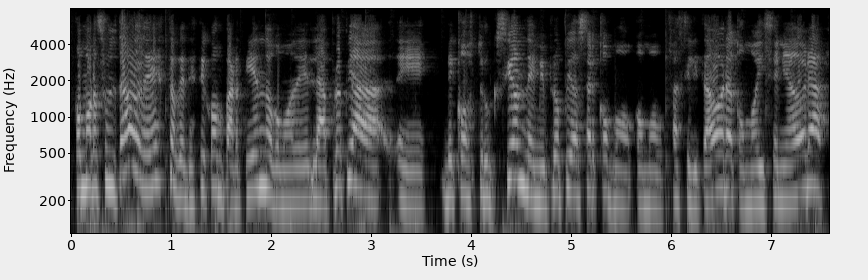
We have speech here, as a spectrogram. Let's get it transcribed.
Como resultado de esto que te estoy compartiendo, como de la propia eh, deconstrucción de mi propio ser como, como facilitadora, como diseñadora,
